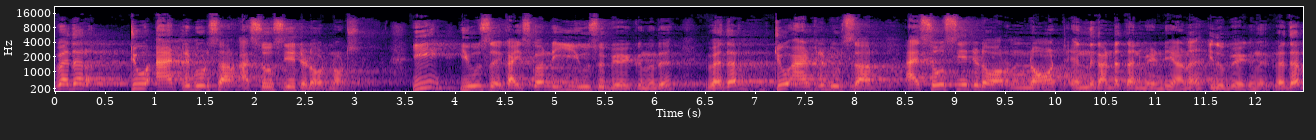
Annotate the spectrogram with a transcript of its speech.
Whether two attributes are associated or not ഈ യൂസ് കൈസ്ക്വയറിന്റെ ഈ യൂസ് ഉപയോഗിക്കുന്നത് whether two attributes are associated or not എന്ന് കണ്ടെത്താൻ വേണ്ടിയാണ് ഇത് ഉപയോഗിക്കുന്നത്. Whether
